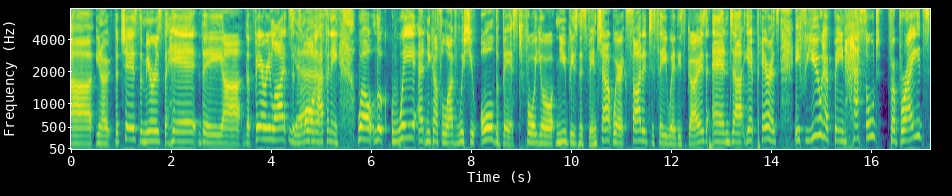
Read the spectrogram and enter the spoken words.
uh, you know the chairs, the mirrors, the hair, the uh, the fairy lights. It's all happening. Well, look, we at Newcastle Live wish you all the best for your new business venture. We're excited to see where this goes. And uh, yeah, parents, if you have been hassled for braids,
